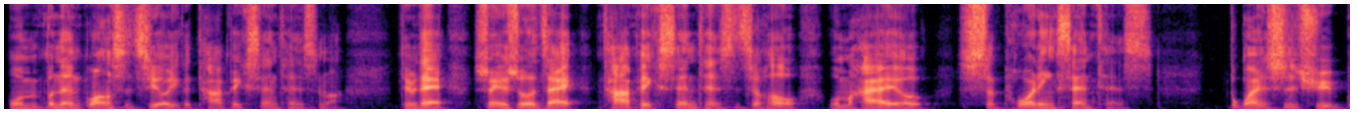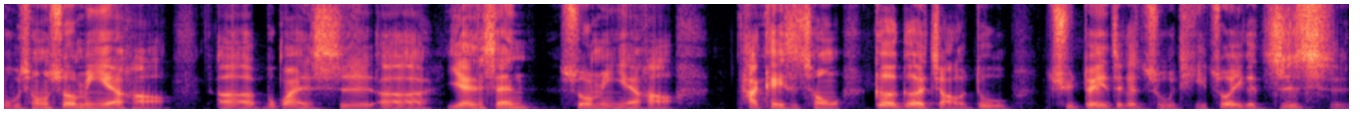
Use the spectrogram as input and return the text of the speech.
我们不能光是只有一个 topic sentence 嘛，对不对？所以说，在 topic sentence 之后，我们还要有 supporting sentence，不管是去补充说明也好，呃，不管是呃延伸说明也好。它可以是从各个角度去对这个主题做一个支持，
